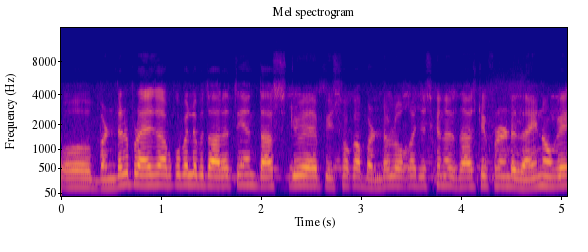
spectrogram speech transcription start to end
تو بنڈل پرائز آپ کو پہلے بتا دیتے ہیں، دس جو ہے پیسوں کا بنڈل ہوگا، جس کے اندر دس ڈفرینٹ ڈیزائن ہوں گے۔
